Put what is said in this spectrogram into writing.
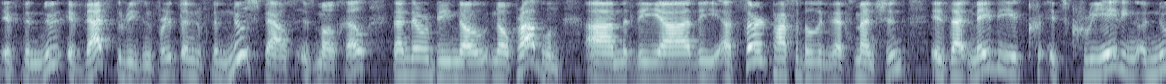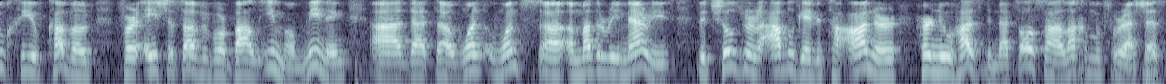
if the new if that's the reason for it, then if the new spouse is mochel, then there would be no no problem. Um, the uh, the third possibility that's mentioned is that maybe it's creating a new chiyuv kavod for Eishes Aviv or Baal Imo, meaning uh, that uh, one, once uh, a mother remarries, the children are obligated to honor her new husband. That's also halacha mufureshes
